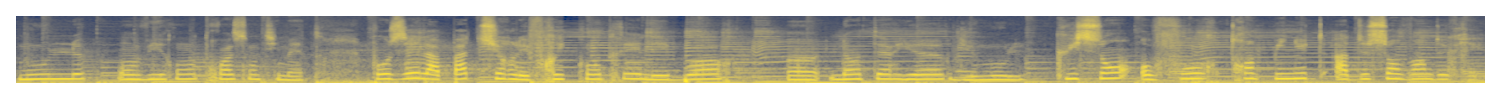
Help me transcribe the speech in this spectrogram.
moule, environ 3 cm. Poser la pâte sur les fruits. Contrer les bords à l'intérieur du moule. Cuisson au four 30 minutes à 220 degrés.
